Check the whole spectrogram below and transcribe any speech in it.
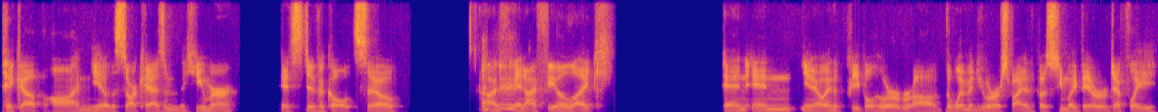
pick up on, you know, the sarcasm and the humor. It's difficult. So, mm-hmm. I, and I feel like and and you know and the people who are uh, the women who were responding to the post seem like they were definitely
